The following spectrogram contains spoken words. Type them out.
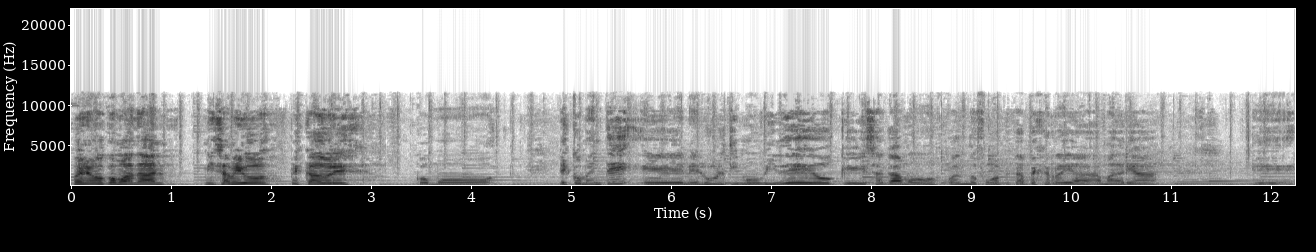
Bueno, ¿cómo andan mis amigos pescadores? Como les comenté en el último video que sacamos cuando fuimos a pescar pejerrey a Madriaga, eh,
